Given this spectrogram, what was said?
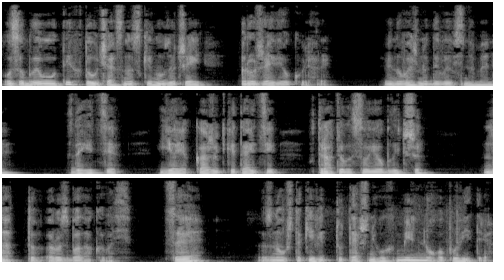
особливо у тих, хто вчасно скинув з очей рожеві окуляри. Він уважно дивився на мене. Здається, я, як кажуть китайці, втратила своє обличчя, надто розбалакалась. Це знову ж таки від тутешнього хмільного повітря.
